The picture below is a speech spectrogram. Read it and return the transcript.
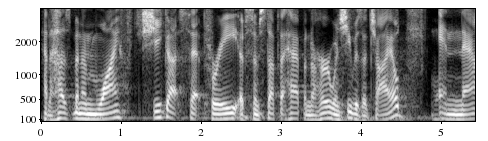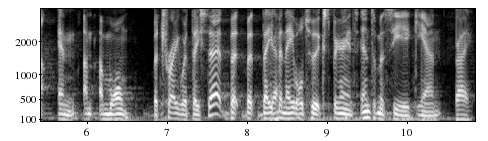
Had a husband and wife. She got set free of some stuff that happened to her when she was a child, and now, and I, I won't betray what they said, but but they've Yeah. been able to experience intimacy again, Right.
